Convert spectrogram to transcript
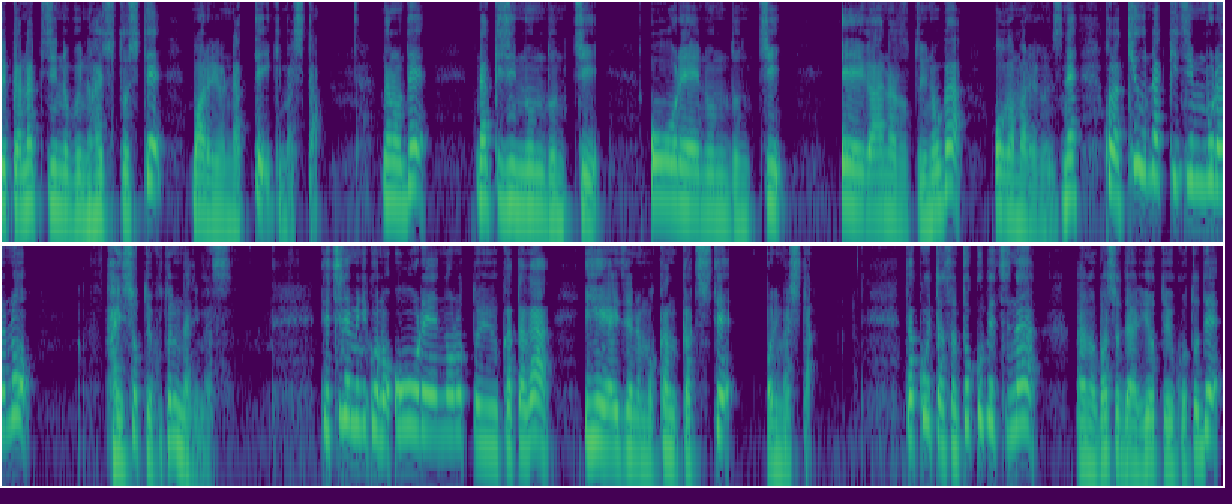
れから亡き人の部位の廃所として回れるようになっていきましたなので亡き人のんどん地王霊ヌンドンチ映画などというのが拝まれるんですね。これは旧亡き人村の廃所ということになります。でちなみにこの王霊ノロという方が伊平屋以前も管轄しておりました。でこういったその特別なあの場所であるよということで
